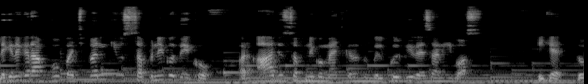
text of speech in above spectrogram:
लेकिन अगर आप वो बचपन के उस सपने को देखो और आज उस सपने को मैच करो तो बिल्कुल भी वैसा नहीं बॉस ठीक है? तो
